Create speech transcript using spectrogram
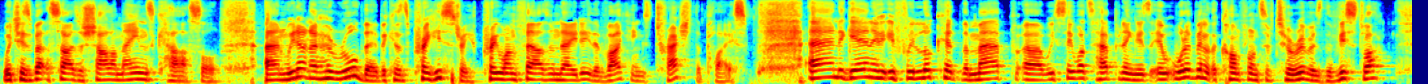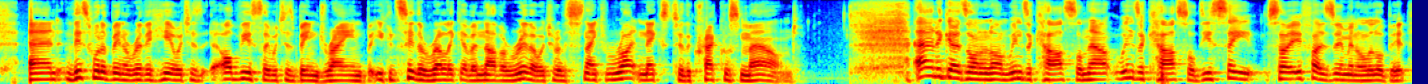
which is about the size of Charlemagne's castle. And we don't know who ruled there because it's prehistory, pre 1000 AD. The Vikings trashed the place. And again, if we look at the map, uh, we see what's happening is it would have been at the confluence of two rivers, the Vistula, and this would have been a river here, which is obviously which has been drained, but you can see the relic of another river, which would have snaked right next to the Krakus Mound. And it goes on and on. Windsor Castle. Now, Windsor Castle. Do you see? So, if I zoom in a little bit,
